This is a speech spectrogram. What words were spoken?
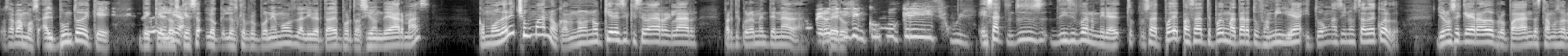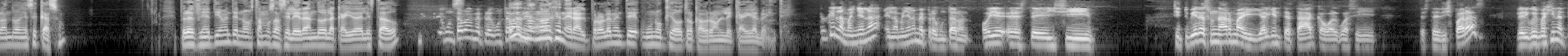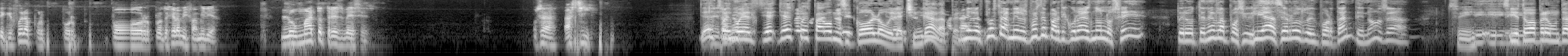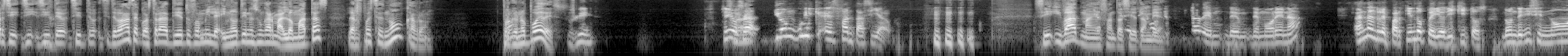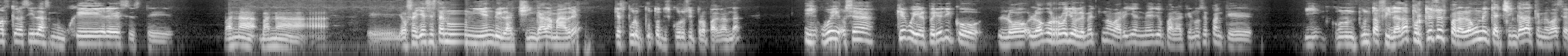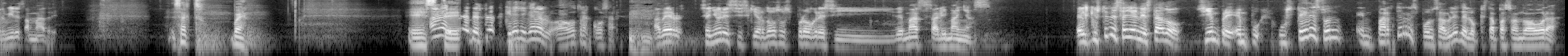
O sea, vamos, al punto de que, de que, los, que so- lo que- los que proponemos la libertad de portación de armas como derecho humano, no, no quiere decir que se va a arreglar particularmente nada. Pero, te dicen, ¿cómo crees, güey? Exacto, entonces dices, bueno, mira, tú- o sea, puede pasar, te pueden matar a tu familia y tú aún así no estar de acuerdo. Yo no sé qué grado de propaganda estamos hablando en ese caso, pero definitivamente no estamos acelerando la caída del Estado. Preguntaban, me preguntaban. no, no en general, probablemente uno que otro cabrón le caiga el 20. Creo que en la mañana, en la mañana me preguntaron, oye, este, y si, si tuvieras un arma y alguien te ataca o algo así, este, disparas, le digo, imagínate que fuera por, por, por proteger a mi familia. Lo mato tres veces. O sea, así. Ya después, voy al- ya, ya después pago mi psicólogo y la chingada, pero... Mi respuesta, mi respuesta en particular es no lo sé, pero tener la posibilidad de hacerlo es lo importante, ¿no? O sea, Sí, Eh, sí, yo te voy a preguntar, si, si, si, te, si, te, si te van a secuestrar a ti y a tu familia y no tienes un arma, ¿lo matas? La respuesta es no, cabrón. Porque no puedes. pues sí. Sí, o sea, John Wick es fantasía. Sí, y Batman es fantasía también. puta de, de- de Morena andan repartiendo periodiquitos donde dicen, no, es que ahora sí las mujeres este, van a, van a, eh, o sea, ya se están uniendo y la chingada madre, que es puro puto discurso y propaganda. Y, güey, o sea, ¿qué, güey? El periódico lo, lo hago rollo, le meto una varilla en medio para que no sepan que, y con punta afilada, porque eso es para la única chingada que me va a servir esa madre. Exacto. Bueno. Ah, Este. espérate, espérate, quería llegar a, a otra cosa. A ver, señores izquierdosos, progres y demás alimañas. El que ustedes hayan estado siempre, en ustedes son en parte responsables de lo que está pasando ahora,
